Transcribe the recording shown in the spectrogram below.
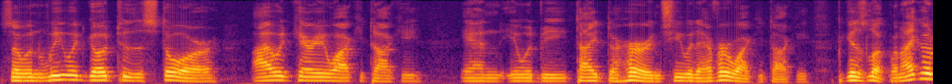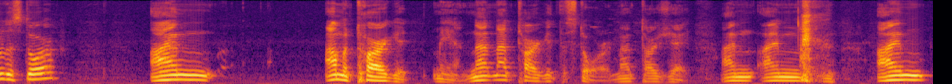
So when we would go to the store, I would carry a walkie-talkie, and it would be tied to her, and she would have her walkie-talkie. Because look, when I go to the store, I'm I'm a Target man, not not Target the store, not Target. I'm I'm I'm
